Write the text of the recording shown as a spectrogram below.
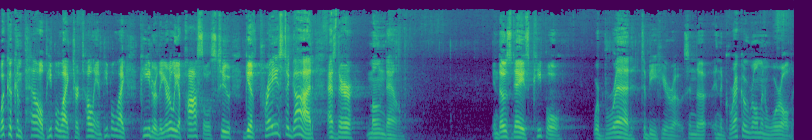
What could compel people like Tertullian, people like Peter, the early apostles, to give praise to God as they're mown down? In those days, people were bred to be heroes. In the, in the Greco Roman world,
